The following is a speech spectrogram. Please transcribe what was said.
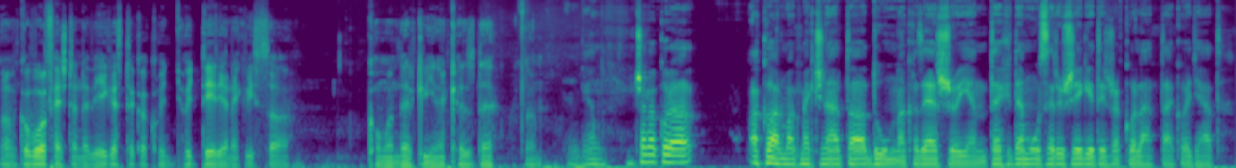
amikor Wolfenstein végeztek, akkor hogy, hogy térjenek vissza a Commander Queen-ekhez, de nem. Igen. Csak akkor a, a Karmak megcsinálta a Doom-nak az első ilyen tech demószerűségét, és akkor látták, hogy hát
